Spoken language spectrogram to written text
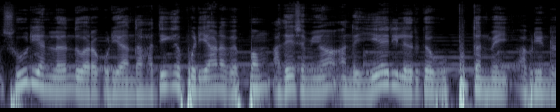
சூரியன்லேருந்து வரக்கூடிய அந்த அதிகப்படியான வெப்பம் அதே சமயம் அந்த ஏரியில் இருக்க உப்புத்தன்மை அப்படின்ற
